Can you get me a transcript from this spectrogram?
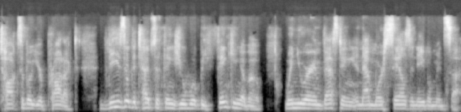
talks about your product. These are the types of things you will be thinking about when you are investing in that more sales enablement side.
